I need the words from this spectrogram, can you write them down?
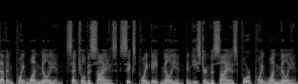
7.1 million, Central Visayas 6.8 million and Eastern Visayas 4.1 million.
